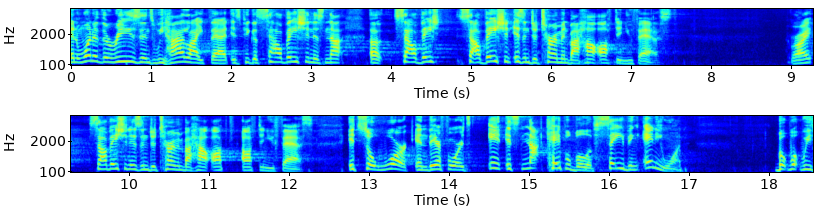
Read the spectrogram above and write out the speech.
And one of the reasons we highlight that is because salvation is not, uh, salvation, salvation isn't determined by how often you fast, right? Salvation isn't determined by how oft, often you fast. It's a work, and therefore it's in, it's not capable of saving anyone. But what, we,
